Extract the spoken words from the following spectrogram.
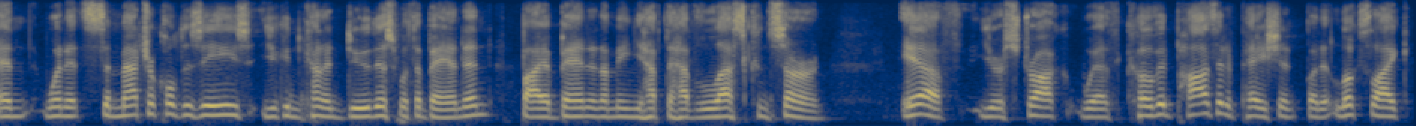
And when it's symmetrical disease, you can kind of do this with abandon. By abandon, I mean you have to have less concern if you're struck with COVID positive patient, but it looks like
